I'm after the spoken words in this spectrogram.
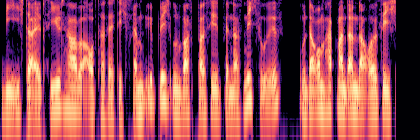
die ich da erzielt habe, auch tatsächlich fremdüblich und was passiert, wenn das nicht so ist. Und darum hat man dann da häufig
